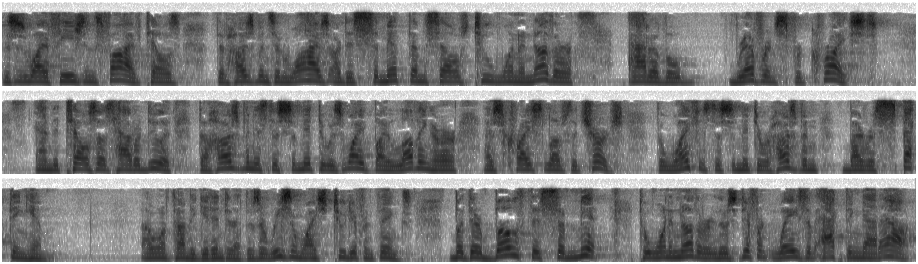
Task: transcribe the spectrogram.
This is why Ephesians 5 tells that husbands and wives are to submit themselves to one another out of a reverence for Christ. And it tells us how to do it. The husband is to submit to his wife by loving her as Christ loves the church. The wife is to submit to her husband by respecting him. I don't have time to get into that. There's a reason why it's two different things. But they're both to submit to one another. There's different ways of acting that out.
